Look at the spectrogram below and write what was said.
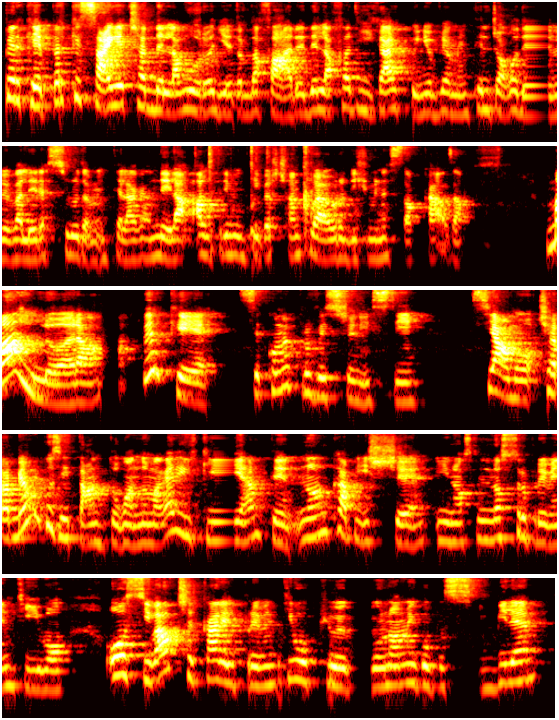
Perché? Perché sai che c'è del lavoro dietro da fare, della fatica e quindi ovviamente il gioco deve valere assolutamente la candela, altrimenti per 100 euro dici me ne sto a casa. Ma allora, perché se come professionisti siamo, ci arrabbiamo così tanto quando magari il cliente non capisce il nostro, il nostro preventivo o si va a cercare il preventivo più economico possibile,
